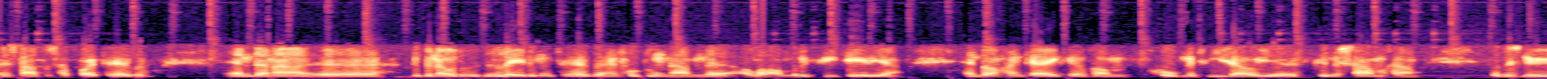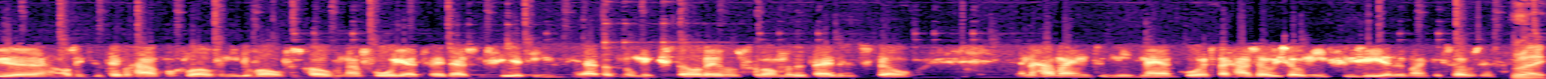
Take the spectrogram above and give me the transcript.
een status apart hebben... En daarna uh, de benodigde leden moeten hebben en voldoen aan uh, alle andere criteria. En dan gaan kijken van, goh, met wie zou je kunnen samengaan. Dat is nu, uh, als ik de Telegraaf mag geloven, in ieder geval verschoven naar voorjaar 2014. Ja, dat noem ik spelregels veranderen tijdens het spel. En daar gaan wij natuurlijk niet mee akkoord. Wij gaan sowieso niet fuseren, laat ik het zo zeggen. Nee,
